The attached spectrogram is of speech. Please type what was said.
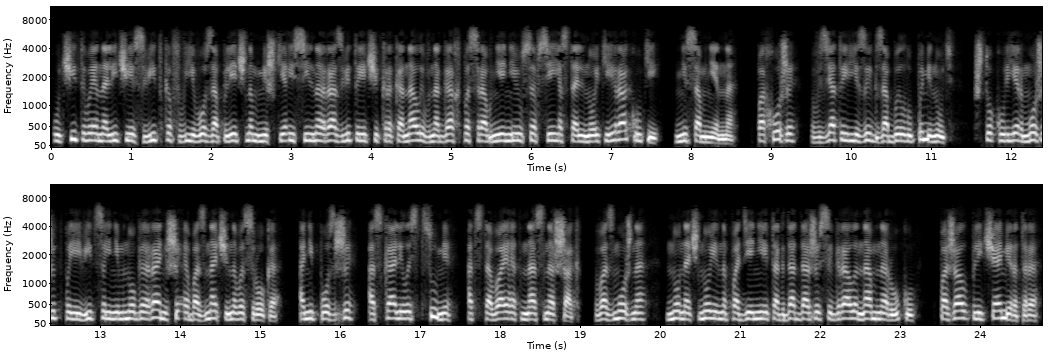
Учитывая наличие свитков в его заплечном мешке и сильно развитые чакроканалы в ногах по сравнению со всей остальной Киракуки, несомненно. Похоже, взятый язык забыл упомянуть, что курьер может появиться и немного раньше обозначенного срока, а не позже, оскалилась Цуми, отставая от нас на шаг. Возможно, но ночное нападение тогда даже сыграло нам на руку, пожал плечами Ротора,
